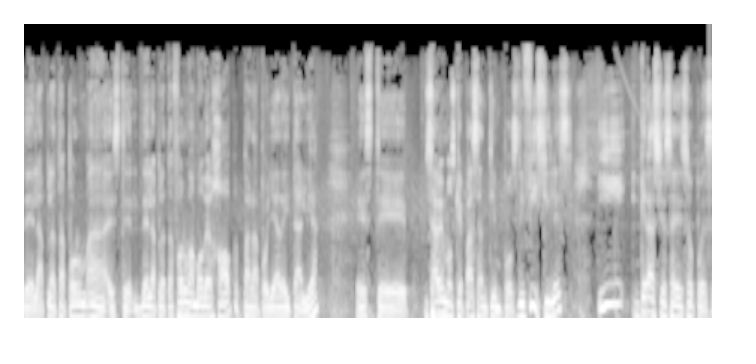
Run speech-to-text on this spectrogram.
de la plataforma, este, de la plataforma Model Hub para apoyar a Italia. Este, sabemos que pasan tiempos difíciles y gracias a eso pues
